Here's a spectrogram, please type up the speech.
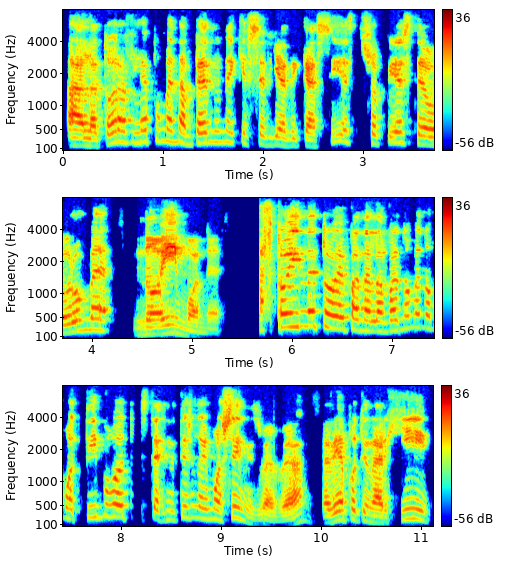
Αλλά τώρα βλέπουμε να μπαίνουν και σε διαδικασίες τις οποίες θεωρούμε νοήμονες. Αυτό είναι το επαναλαμβανόμενο μοτίβο της τεχνητής νοημοσύνης βέβαια. Δηλαδή από την αρχή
